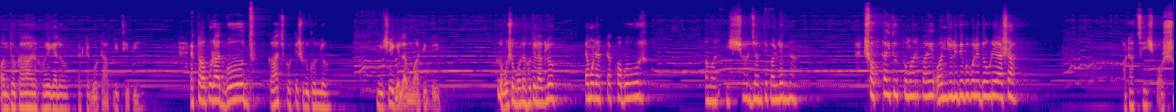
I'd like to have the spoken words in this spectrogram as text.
অন্ধকার হয়ে গেল একটা গোটা পৃথিবী। একটা অপরাধ বোধ কাজ করতে শুরু করল। মিশে গেলাম মাটিতে। ক্রমশ মনে হতে লাগল, এমন একটা খবর আমার ঈশ্বর জানতে পারলেন না। সবটাই তো তোমার পায়ে অঞ্জলি দেব বলে দৌড়ে আসা। হঠাৎ সেই স্পর্শ।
